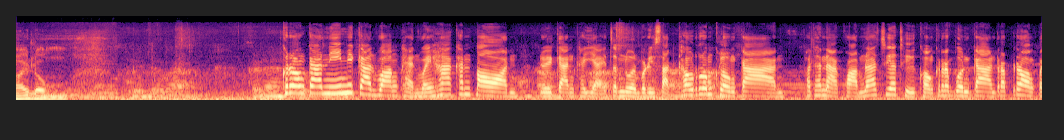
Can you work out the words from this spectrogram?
น้อยลง โครงการนี้มีการวางแผนไว้ 5 ขั้นตอน โดยการขยายจำนวนบริษัทเข้าร่วมโครงการ พัฒนาความน่าเชื่อถือของกระบวนการรับรองไป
